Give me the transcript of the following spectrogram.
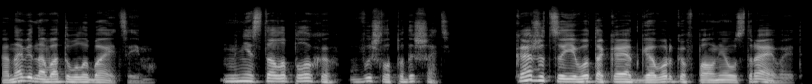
Она виновато улыбается ему. «Мне стало плохо, вышла подышать». Кажется, его такая отговорка вполне устраивает.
